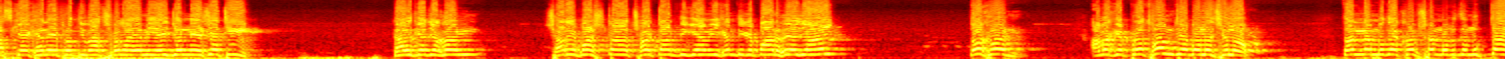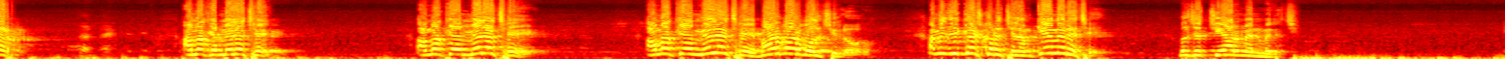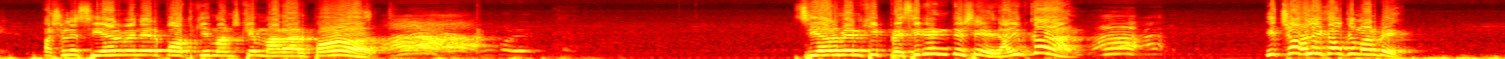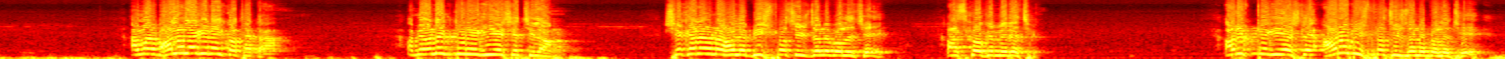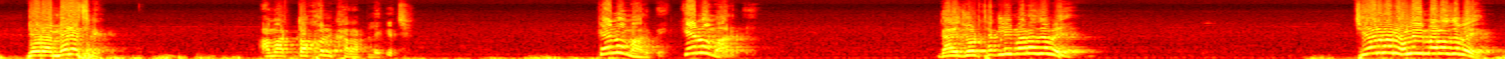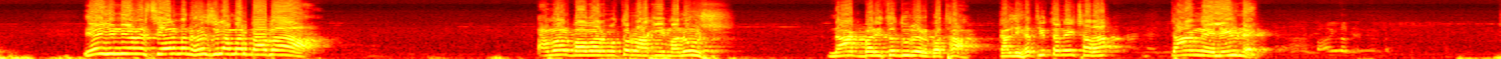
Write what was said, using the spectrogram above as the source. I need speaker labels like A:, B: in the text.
A: আজকে এখানে প্রতিবাদ সভায় আমি এই জন্য এসেছি। কালকে যখন সাড়ে পাঁচটা ছটার দিকে আমি এখান থেকে পার হয়ে যাই, তখন আমাকে প্রথম যে বলেছিল, তার নাম বোধহয় খুব সম্ভবত মুক্তার, আমাকে মেরেছে। আমাকে মেরেছে। আমাকে মেরেছে, বারবার বলছিল। আমি জিজ্ঞেস করেছিলাম, কে মেরেছে? বলছে, চেয়ারম্যান মেরেছে। আসলে চেয়ারম্যানের পথ কি মানুষকে মারার পথ? চেয়ারম্যান কি প্রেসিডেন্ট দেশে? আইব খান? ইচ্ছা হলে কাউকে মারবে। আমার ভালো লাগে না এই কথাটা। আমি অনেক দূরে গিয়ে এসেছিলাম। সেখানেও না হলে বিশ পঁচিশ জনে বলেছে, আজকে ওকে মেরেছে। আরেকটা গিয়ে আসলে আরও বিশ পঁচিশ জনে বলেছে যে ওরা মেরেছে, আমার তখন খারাপ লেগেছে। কেন মারবে? কেন মারবে? গায়ে জোর থাকলেই মারা যাবে। চেয়ারম্যান হলেই মারা যাবে। এই ইউনিয়নের চেয়ারম্যান হয়েছিল আমার বাবা। আমার বাবার মতো রাগী মানুষ। নাক বাড়ি তো দূরের কথা। কালিহাতি তো নেই সারা। টাঙ্গাইলেও নেই।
